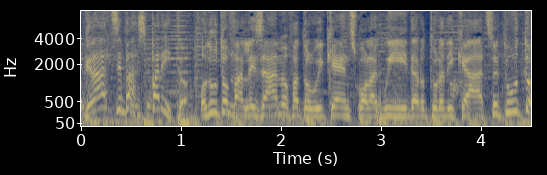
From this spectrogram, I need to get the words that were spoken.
grazie, ma sparito. Ho dovuto fare l'esame, ho fatto il weekend, scuola guida, rottura di cazzo e tutto.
